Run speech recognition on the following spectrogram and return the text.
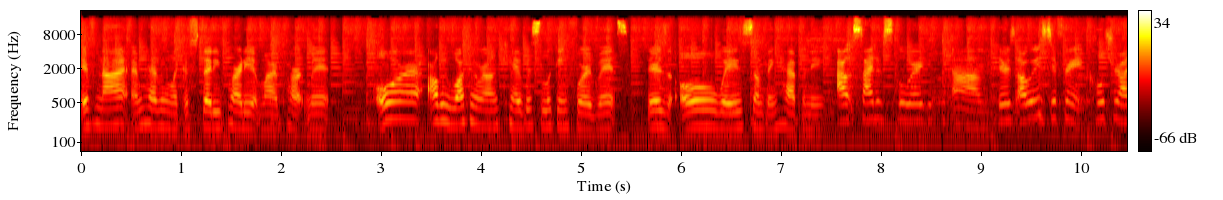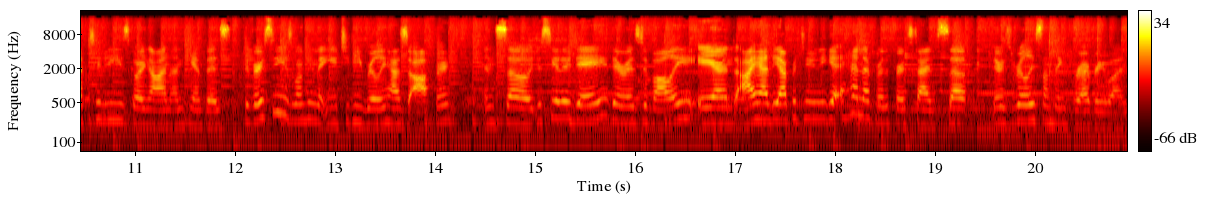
If not, I'm having like a study party at my apartment or I'll be walking around campus looking for events there's always something happening. Outside of schoolwork, um, there's always different cultural activities going on on campus. Diversity is one thing that UTD really has to offer. And so just the other day, there was Diwali, and I had the opportunity to get henna for the first time. So there's really something for everyone.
